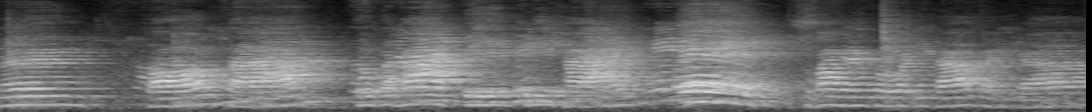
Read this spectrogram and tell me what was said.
หนึ่ง Mamãe, eu vou aqui, tá? Vai ligar.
